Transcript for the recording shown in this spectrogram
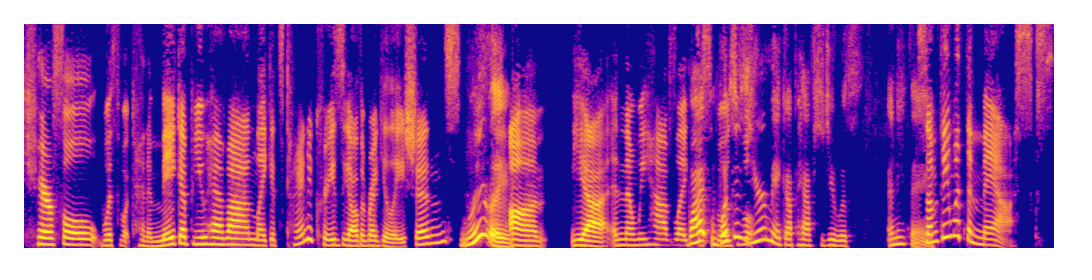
careful with what kind of makeup you have on. Like it's kind of crazy all the regulations. Really? Um yeah, and then we have like what what does your makeup have to do with anything? something with the masks.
